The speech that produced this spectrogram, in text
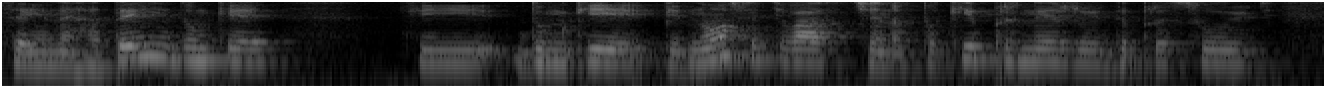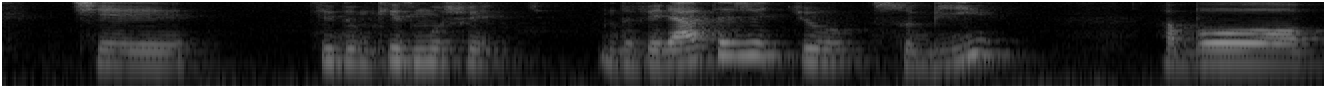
це є негативні думки. Ці думки підносять вас, чи навпаки принижують, депресують, чи ці думки змушують довіряти життю собі, або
